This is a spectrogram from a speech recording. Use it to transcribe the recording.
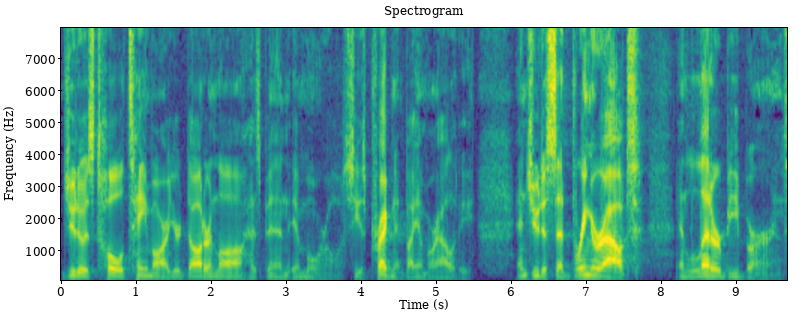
Judah is told, Tamar, your daughter in law, has been immoral. She is pregnant by immorality. And Judah said, Bring her out and let her be burned.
